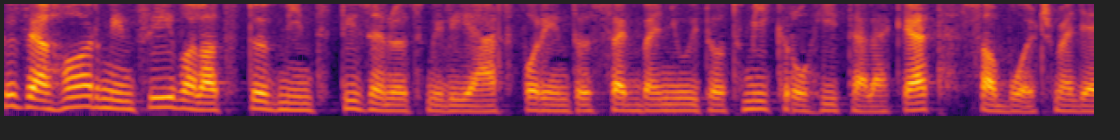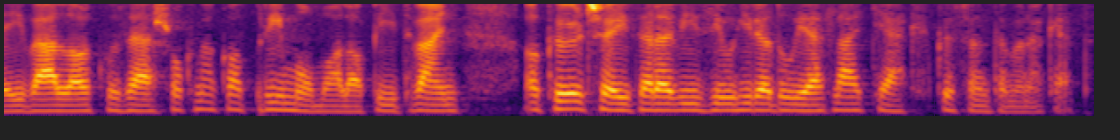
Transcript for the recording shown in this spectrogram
Közel 30 év alatt több mint 15 milliárd forint összegben nyújtott mikrohiteleket Szabolcs megyei vállalkozásoknak a Primom Alapítvány. A Kölcsei Televízió híradóját látják. Köszöntöm Önöket!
